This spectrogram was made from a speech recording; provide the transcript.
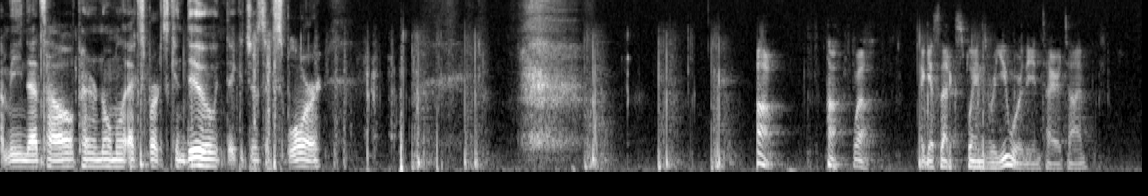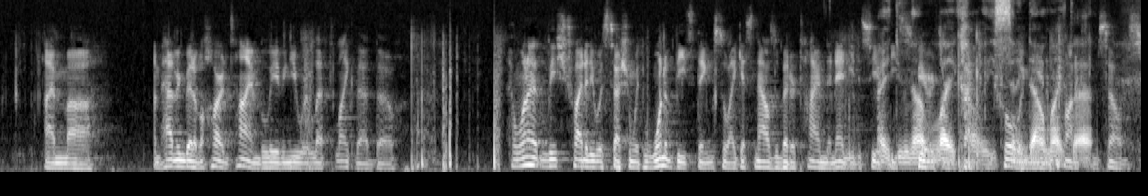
I mean, that's how paranormal experts can do. They could just explore. Oh. Huh, well. I guess that explains where you were the entire time. I'm, uh. I'm having a bit of a hard time believing you were left like that, though. I want to at least try to do a session with one of these things, so I guess now's a better time than any to see if I these do not spirits are in like fact how he's controlling sitting the down like that. themselves.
